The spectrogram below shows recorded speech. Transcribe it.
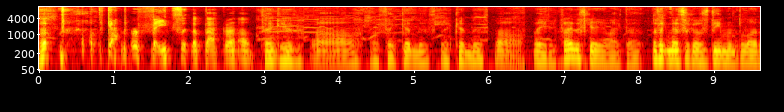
Oh, got her face in the background. Thank goodness. Oh, oh, thank goodness. Thank goodness. Oh, lady. Sorry to scare you like that. I think Nezuko's demon blood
